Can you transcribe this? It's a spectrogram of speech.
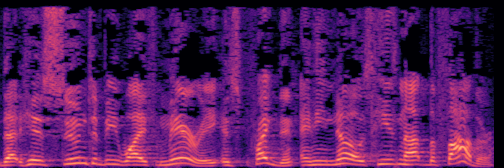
that his soon to be wife Mary is pregnant and he knows he's not the father.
